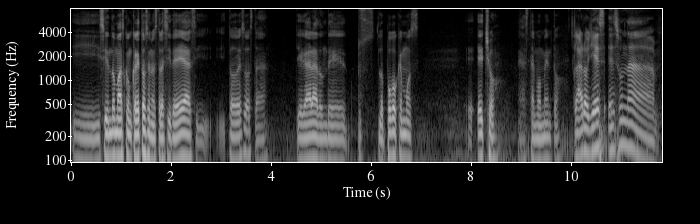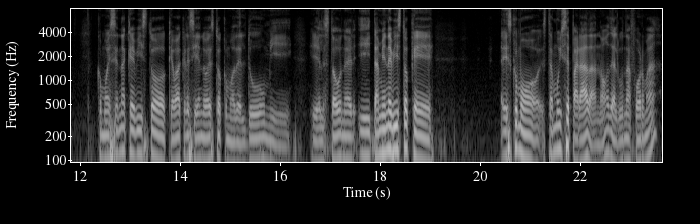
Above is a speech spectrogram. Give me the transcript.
y siendo más concretos en nuestras ideas y, y todo eso hasta llegar a donde pues, lo poco que hemos eh, hecho hasta el momento. Claro, y es, es una como escena que he visto que va creciendo esto como del Doom y, y el Stoner. Y también he visto que es como, está muy separada, ¿no? De alguna forma.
